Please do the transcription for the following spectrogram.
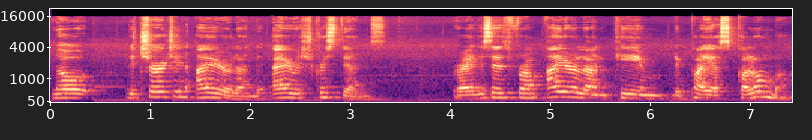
Now, the church in Ireland, the Irish Christians, right? It says, From Ireland came the pious Columba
